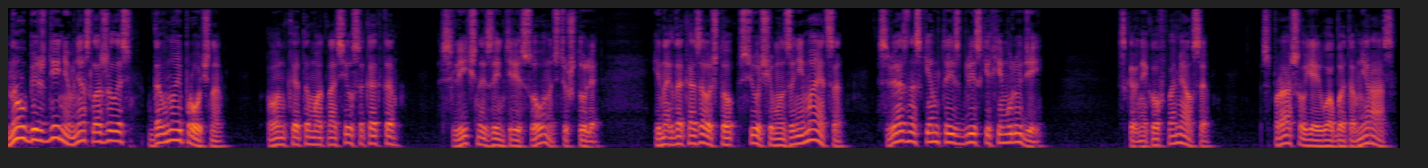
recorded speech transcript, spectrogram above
но убеждение у меня сложилось давно и прочно. Он к этому относился как-то с личной заинтересованностью, что ли. Иногда казалось, что все, чем он занимается, связано с кем-то из близких ему людей. Скорняков помялся. Спрашивал я его об этом не раз.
